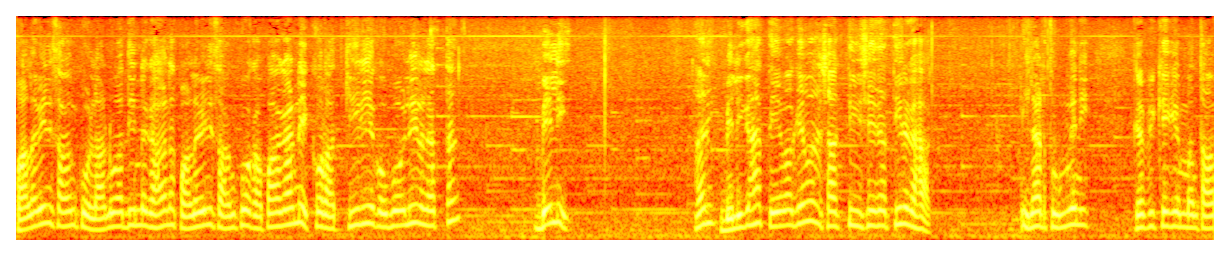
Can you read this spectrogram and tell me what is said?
පළවෙනි සංකුව ලණු අදින්න ගහන පළවෙනි සංකුව කපා ගන්න එක්ක රත් කීරිය කොබෝලීල නැත්තම් බෙලි. හරි? බෙලි ගහත් ඒ වගේම ශක්ති විශේෂයක් තියෙන ගහක්. ඊළඟ තුන්වෙනි ග්‍රැෆික් එකෙන් මම තව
